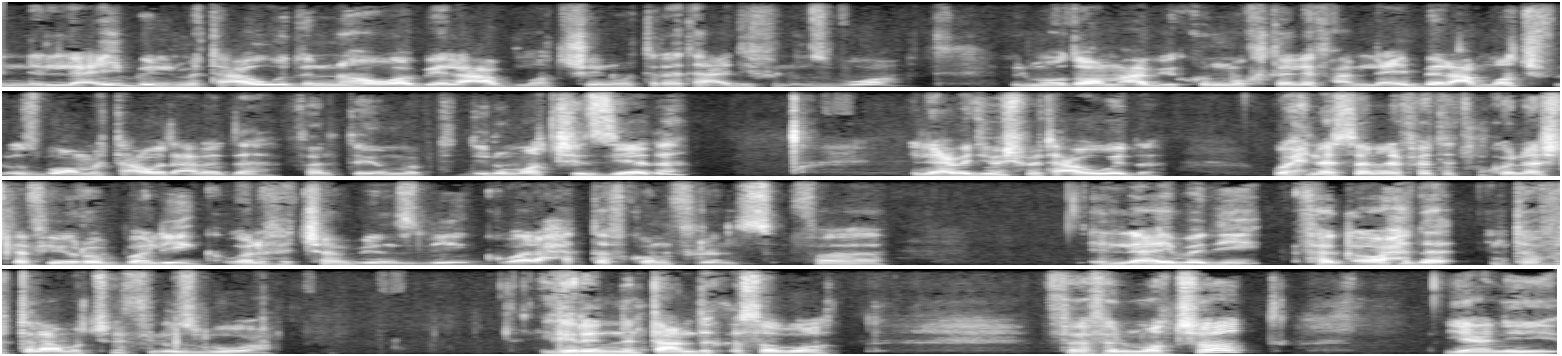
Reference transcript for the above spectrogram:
إن اللعيب المتعود إن هو بيلعب ماتشين وثلاثة عادي في الأسبوع الموضوع معاه بيكون مختلف عن لعيب بيلعب ماتش في الأسبوع متعود على ده. فأنت يوم ما بتديله ماتش زيادة اللعيبة دي مش متعودة. وإحنا السنة اللي فاتت ما كناش لا في Europa League ولا في Champions League ولا حتى في Conference فاللعيبة دي فجأة واحدة أنت المفروض تلعب ماتشين في الأسبوع غير إن أنت عندك إصابات. ففي ال matches يعني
